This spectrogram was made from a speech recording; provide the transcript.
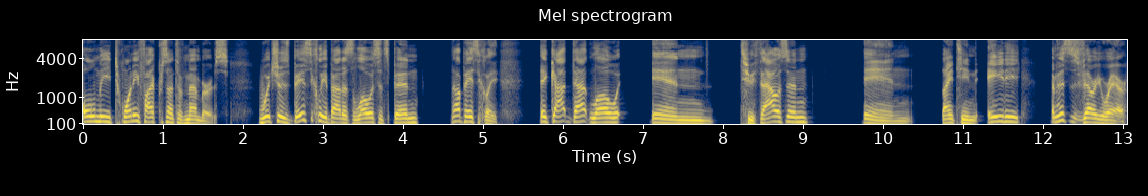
Only 25% of members which is basically about as low as it's been. Not basically, it got that low in 2000, in 1980. I mean, this is very rare.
